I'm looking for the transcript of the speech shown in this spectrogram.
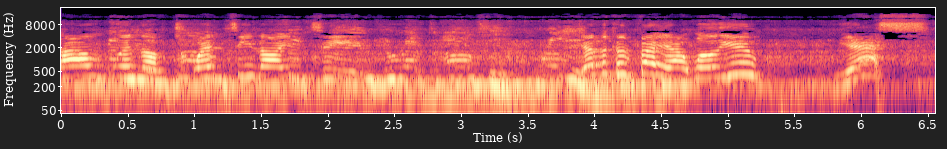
pound win of 2019. correct answers. Brilliant. Get the confetti out, will you? Yes!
